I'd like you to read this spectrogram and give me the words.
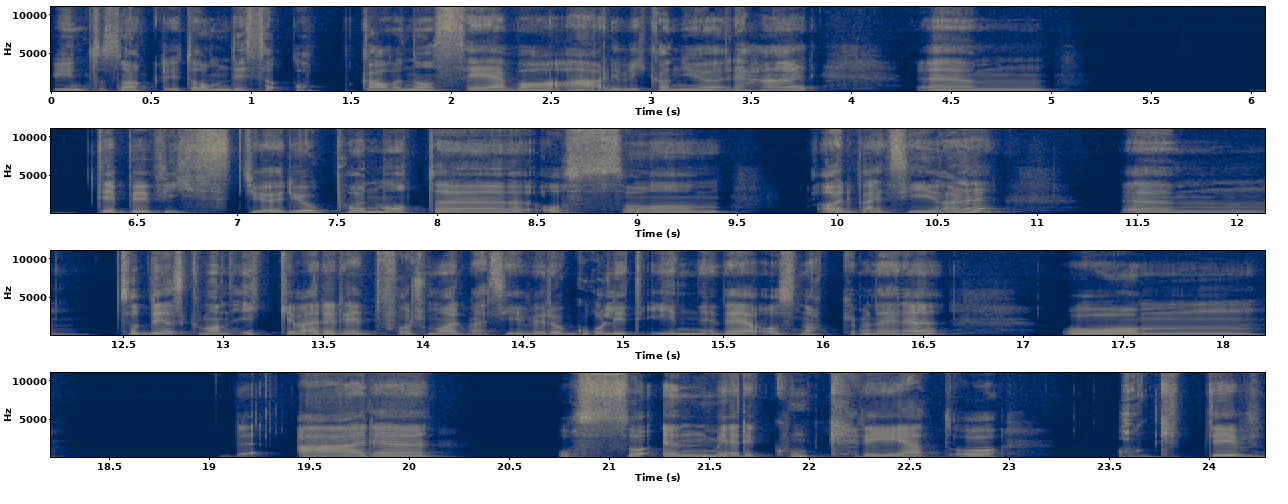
begynte å snakke litt om, disse oppgavene og se hva er det vi kan gjøre her. Um, det bevisstgjør jo på en måte også arbeidsgiverne. Ehm, så det skal man ikke være redd for som arbeidsgiver, å gå litt inn i det og snakke med dere. Og um, det er uh, også en mer konkret og aktiv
